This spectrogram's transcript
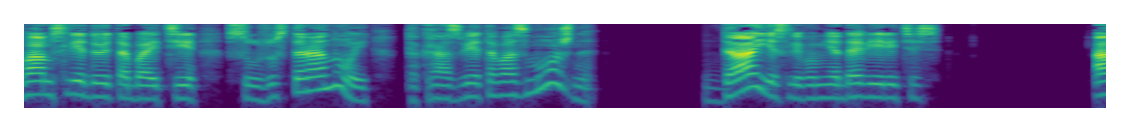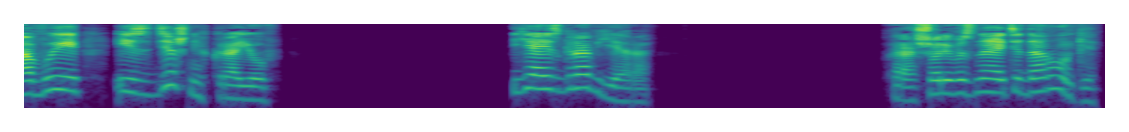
Вам следует обойти Сузу стороной. Так разве это возможно? Да, если вы мне доверитесь. А вы из здешних краев? Я из Гравьера. Хорошо ли вы знаете дороги?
